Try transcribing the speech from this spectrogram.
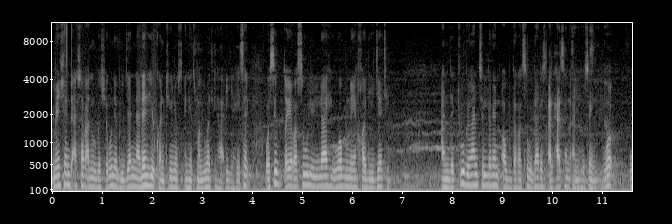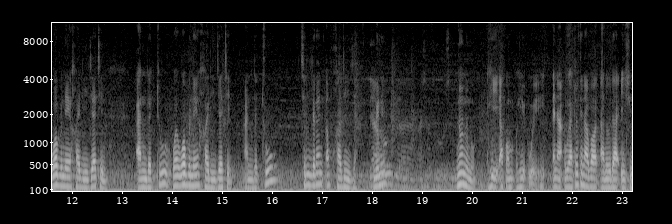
mentioned عشرة المبشرون بالجنة then he continues in his منظومة الهائية He said, وسبط رَسُولِ اللَّهِ وابن خَدِيجَةٍ And the two grandchildren of the Rasul, that is Al-Hasan and Hussein, وابن خَدِيجَةٍ and the two وابن خَدِيجَةٍ and the two children of Khadija they are meaning among the Ashraf al-Mubashirun. no no no he, accom- he we, and uh, we are talking about another issue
